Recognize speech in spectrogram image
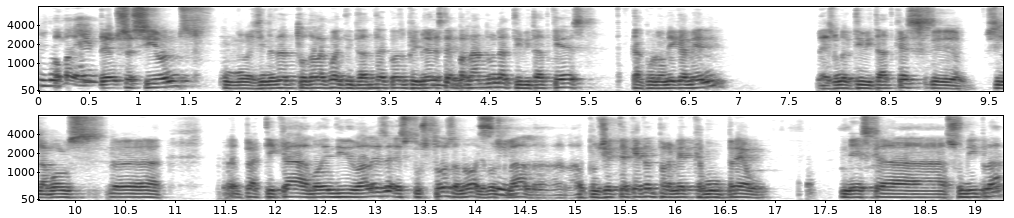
Home, i 10 sessions, imagina't tota la quantitat de coses. Primer que estem parlant d'una activitat que és, que econòmicament és una activitat que és, eh, si la vols eh, practicar a mode individual és, és costosa, no? Llavors, Sí. clar, la, el projecte aquest et permet que amb un preu més que assumible,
